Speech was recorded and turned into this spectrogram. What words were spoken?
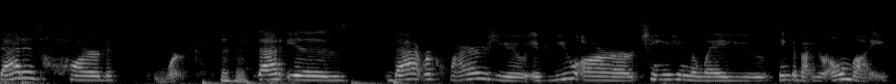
That is hard work hmm that is that requires you if you are changing the way you think about your own body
